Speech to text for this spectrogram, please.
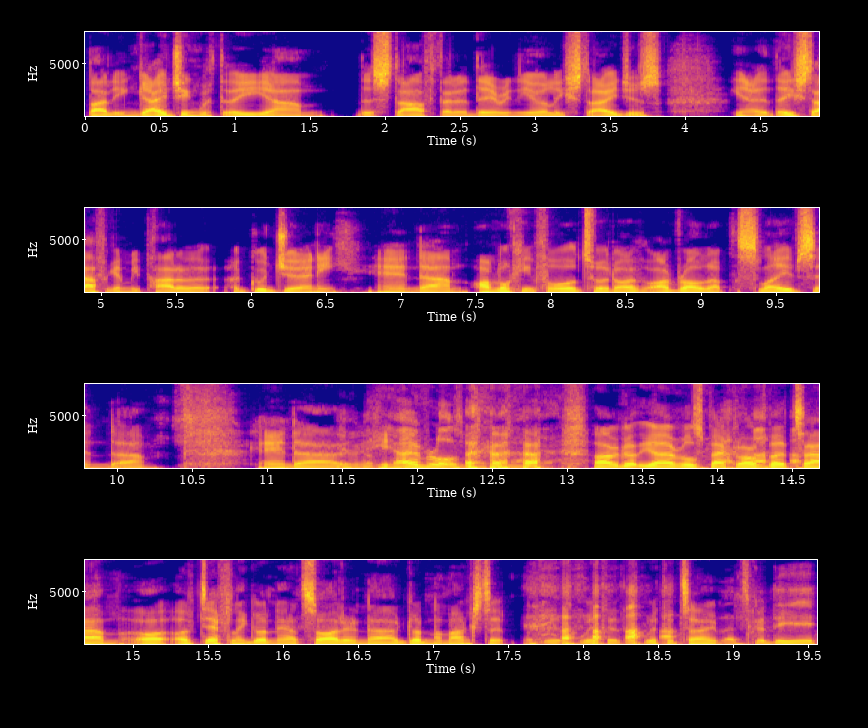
But engaging with the um, the staff that are there in the early stages. You know, these staff are going to be part of a, a good journey, and um, I'm looking forward to it. I've, I've rolled up the sleeves and um, and uh, the overalls back on. I've got the overalls back on, but um, I've definitely gotten outside and uh, gotten amongst it with, with, the, with the team. That's good to hear.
